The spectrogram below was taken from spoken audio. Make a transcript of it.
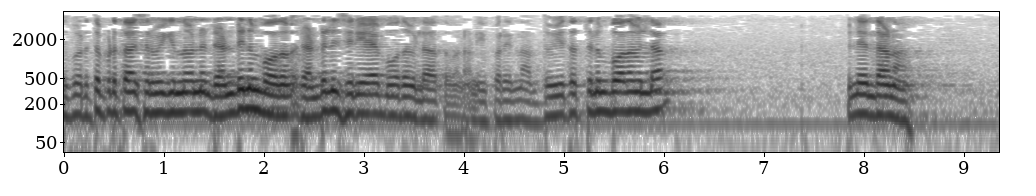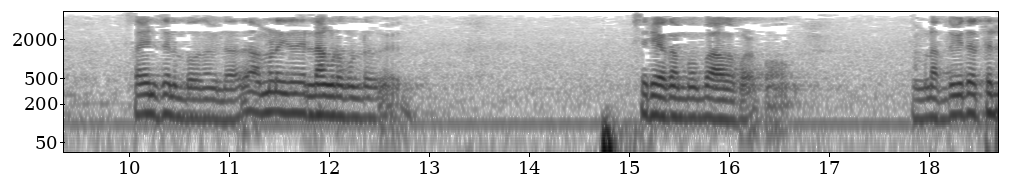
ഇത് പൊരുത്തപ്പെടുത്താൻ ശ്രമിക്കുന്നവന് രണ്ടിനും ബോധം രണ്ടിനും ശരിയായ ബോധമില്ലാത്തവനാണ്. ഈ പറയുന്ന അദ്വൈതത്തിനും ബോധമില്ല. പിന്നെ എന്താണ്? സയൻസിനും ബോധമില്ലാതെ നമ്മൾ ഇതെല്ലാം കൂടെ കൊണ്ട് ശരിയാക്കാൻ പോകുമ്പോൾ ആകെ കുഴപ്പമാകും നമ്മുടെ അദ്വൈതത്തിൽ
